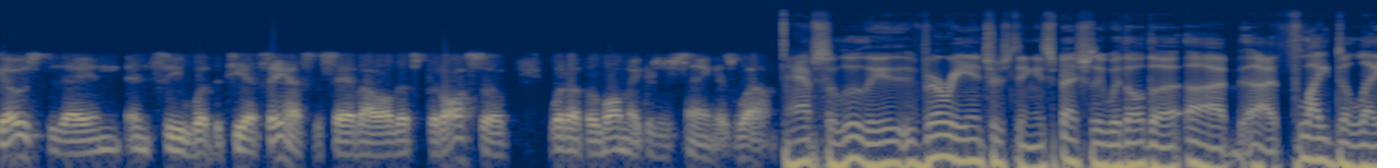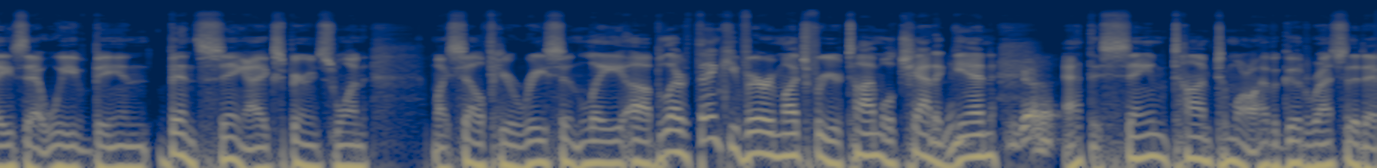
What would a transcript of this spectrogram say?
goes today and, and see what the TSA has to say about all this, but also what other lawmakers are saying as well. Absolutely, very interesting, especially with all the uh, uh, flight delays that we've been been seeing. I experienced one myself here recently. Uh, Blair, thank you very much for your time. We'll chat mm-hmm. again at the same time tomorrow. Have a good rest of the day.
